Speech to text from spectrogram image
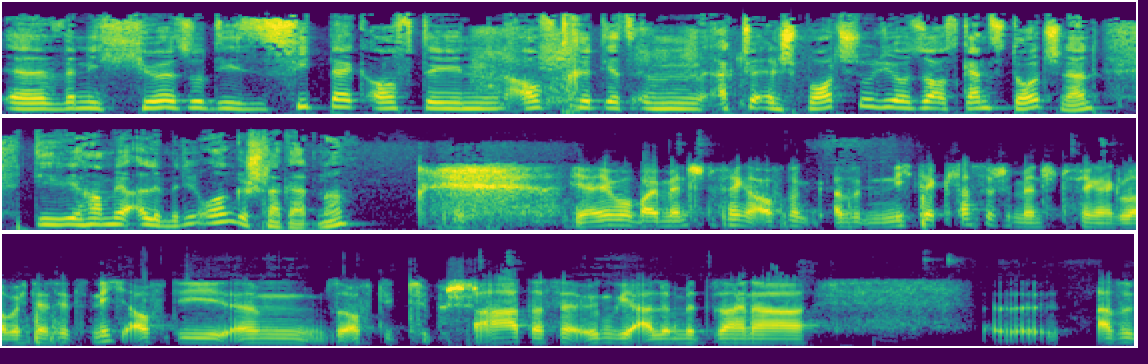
wenn ich höre so dieses Feedback auf den Auftritt jetzt im aktuellen Sportstudio so aus ganz Deutschland, die haben ja alle mit den Ohren geschlackert, ne? Ja, ja, wobei Menschenfänger auf eine, also nicht der klassische Menschenfänger, glaube ich, der ist jetzt nicht auf die ähm, so auf die typische Art, dass er irgendwie alle mit seiner äh, also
